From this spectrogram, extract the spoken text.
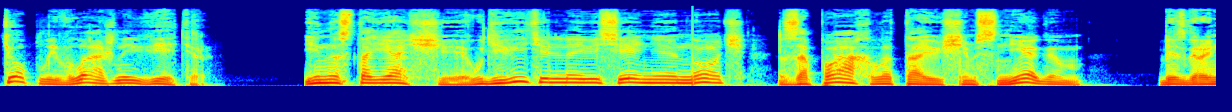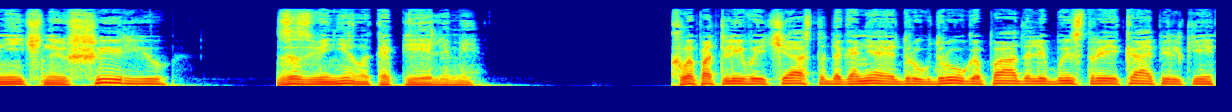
теплый влажный ветер. И настоящая, удивительная весенняя ночь запахла тающим снегом, безграничную ширью, зазвенело капелями. Хлопотливые часто догоняя друг друга, падали быстрые капельки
